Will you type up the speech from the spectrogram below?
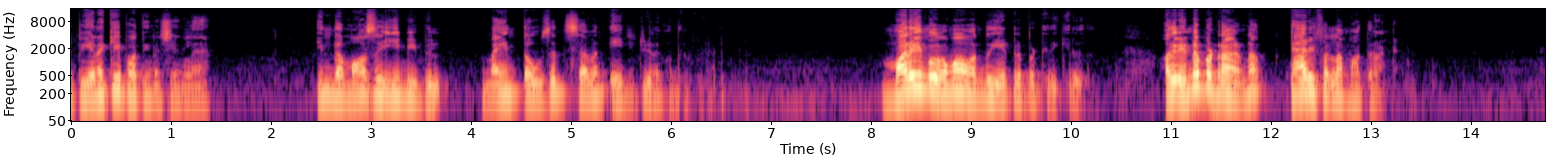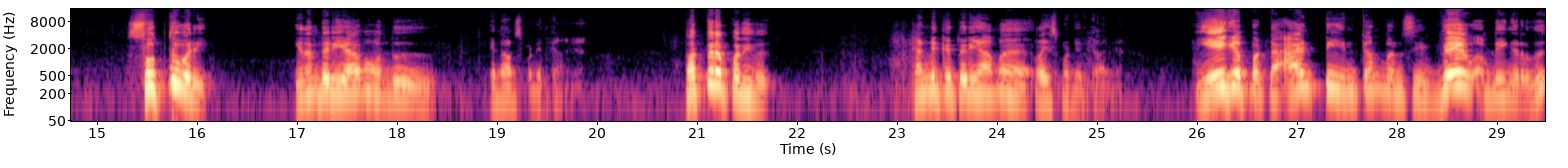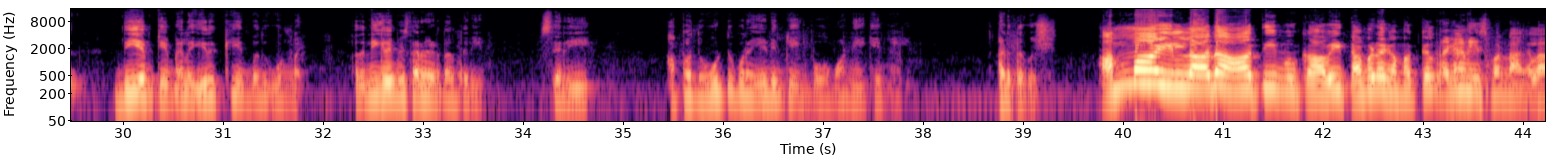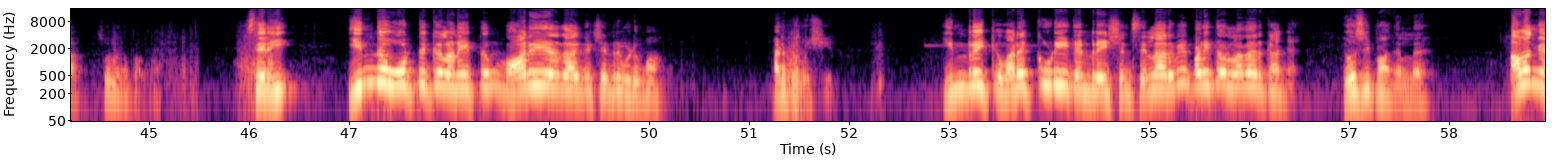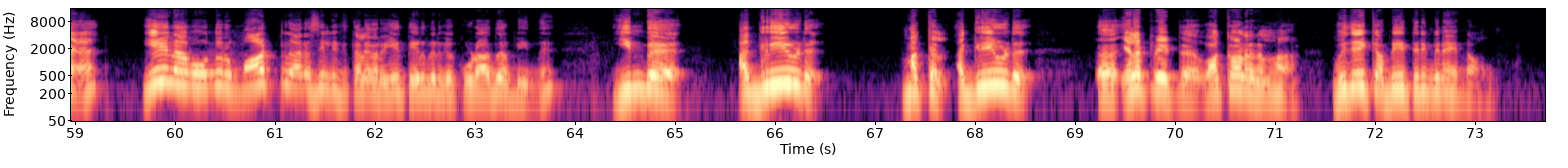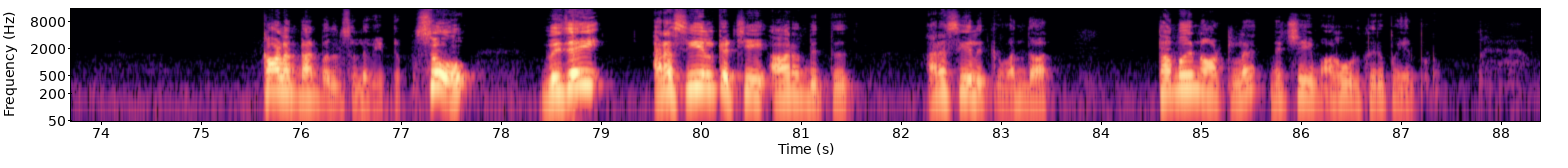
இப்போ எனக்கே பார்த்தீங்கன்னு வச்சுங்களேன் இந்த மாதம் EB bill nine thousand seven eighty two எனக்கு வந்திருக்கு. மறைமுகமாக வந்து ஏற்றப்பட்டிருக்கிறது. அதில் என்ன பண்ணுறாங்கன்னா டேரிஃப் எல்லாம் மாற்றுறாங்க சொத்து வரி இனம் தெரியாமல் வந்து என்ஹான்ஸ் பண்ணியிருக்காங்க பத்திரப்பதிவு கண்ணுக்கு தெரியாமல் ரைஸ் பண்ணியிருக்காங்க ஏகப்பட்ட ஆன்டி இன்கம்பன்சி வேவ் அப்படிங்கிறது டிஎம்கே மேலே இருக்குது என்பது உண்மை. அது நீங்களே போய் சர்வே எடுத்தாலும் தெரியும். சரி அப்போ அந்த ஓட்டு பூரா ஏடிஎம்கேக்கு போகுமான்னு நீங்கள் கேட்பீங்க அடுத்த கொஷின் அம்மா இல்லாத அதிமுகவை தமிழக மக்கள் ரெகனைஸ் பண்ணாங்களா? சொல்லுங்க பார்ப்போம் சரி இந்த ஓட்டுக்கள் அனைத்தும் பாரதிய ஜனதாவுக்கு சென்று விடுமா? அடுத்த கொஷின் இன்றைக்கு வரக்கூடிய ஜென்ரேஷன்ஸ் எல்லாருமே படித்தவர்களாக தான் இருக்காங்க. யோசிப்பாங்கல்ல. அவங்க ஏன் நாம் வந்து ஒரு மாற்று அரசியல் கட்சி தலைவரை ஏன் தேர்ந்தெடுக்கக்கூடாது அப்படின்னு இந்த அக்ரீவ்டு மக்கள் அக்ரீவ்டு எலக்ட்ரேட் வாக்காளர்கள்லாம் விஜய்க்கு அப்படியே திரும்பினா என்ன ஆகும் காலம்தான் பதில் சொல்ல வேண்டும். ஸோ விஜய் அரசியல் கட்சியை ஆரம்பித்து அரசியலுக்கு வந்தால் தமிழ்நாட்டில் நிச்சயமாக ஒரு திருப்பம் ஏற்படும்.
